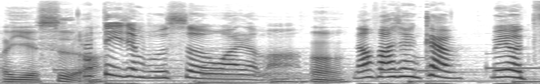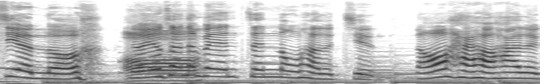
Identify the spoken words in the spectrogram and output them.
啊，也是啊。他第一箭不是射歪了吗？嗯。然后发现干没有箭了，然后又在那边在弄他的箭，然后还好他的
